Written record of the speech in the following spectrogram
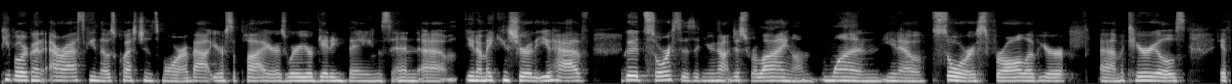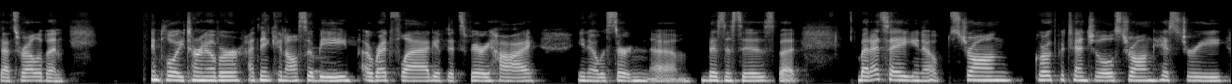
people are going to, are asking those questions more about your suppliers, where you're getting things and, um, you know, making sure that you have good sources and you're not just relying on one, you know, source for all of your uh, materials, if that's relevant employee turnover i think can also be a red flag if it's very high you know with certain um, businesses. But but i'd say you know strong growth potential strong history.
